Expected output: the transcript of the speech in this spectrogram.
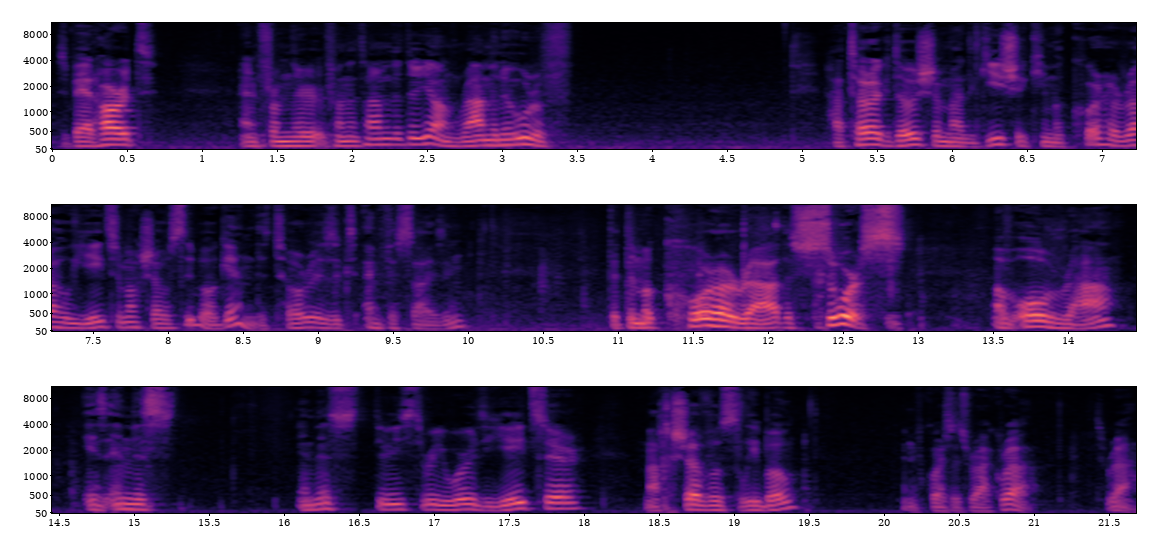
this bad heart, and from their from the time that they're young, Ramanu Urav. Again, the Torah is emphasizing that the makor hara, the source of all ra, is in this in this these three words: yetzer, machshavos libo, and of course it's rak ra. It's ra.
